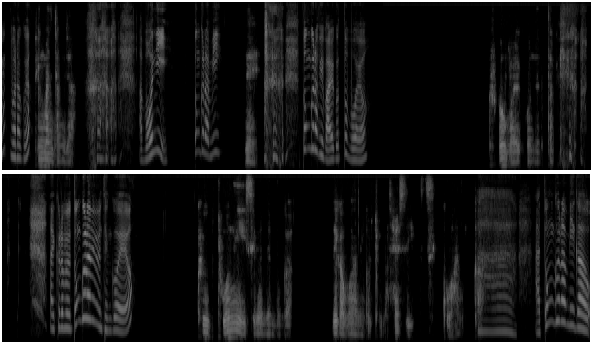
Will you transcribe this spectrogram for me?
응? 뭐라고요? 백만장자. 아, 머니, 동그라미? 네. 동그라미 말고 또 뭐예요? 그거 말고는 딱히 아, 그러면 동그라미면 된 거예요? 그 돈이 있으면은 뭔가 내가 원하는 걸좀살수 있고 하니까. 아, 아, 동그라미가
